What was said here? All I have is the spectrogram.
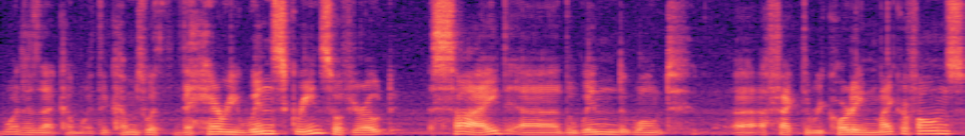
What does that come with? It comes with the hairy windscreen. So if you're outside, uh, the wind won't uh, affect the recording microphones.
